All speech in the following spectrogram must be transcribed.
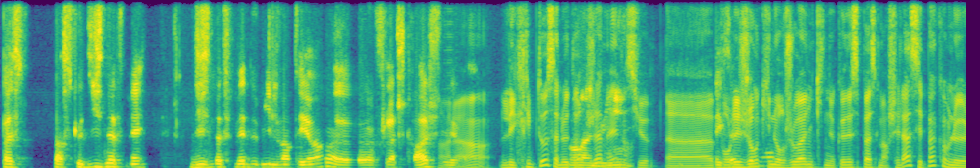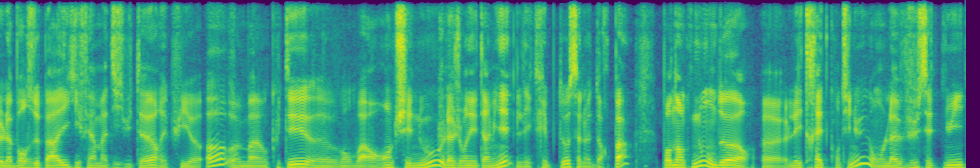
Parce, parce que 19 mai, 19 mai 2021, euh, flash crash. Les cryptos, ça ne dort jamais, messieurs. Euh, pour les gens qui nous rejoignent, qui ne connaissent pas ce marché-là, c'est pas comme la bourse de Paris qui ferme à 18h et puis, euh, oh, bah, écoutez, bon, bah, on rentre chez nous, la journée est terminée. Les cryptos, ça ne dort pas. Pendant que nous, on dort, les trades continuent. On l'a vu cette nuit,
